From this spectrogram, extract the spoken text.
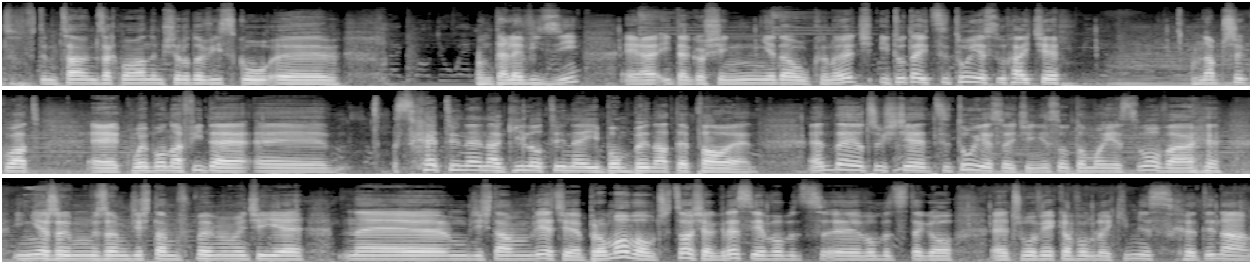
w tym całym zakłamanym środowisku e, telewizji e, i tego się nie da ukryć. I tutaj cytuję, słuchajcie, na przykład e, Quebona Fide e, schetynę na gilotynę i bomby na TVN. E, i oczywiście cytuję, słuchajcie, nie są to moje słowa i nie, że, że gdzieś tam w pewnym momencie je e, gdzieś tam, wiecie, promował czy coś, agresję wobec, e, wobec tego e, człowieka w ogóle. Kim jest Schetyna?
